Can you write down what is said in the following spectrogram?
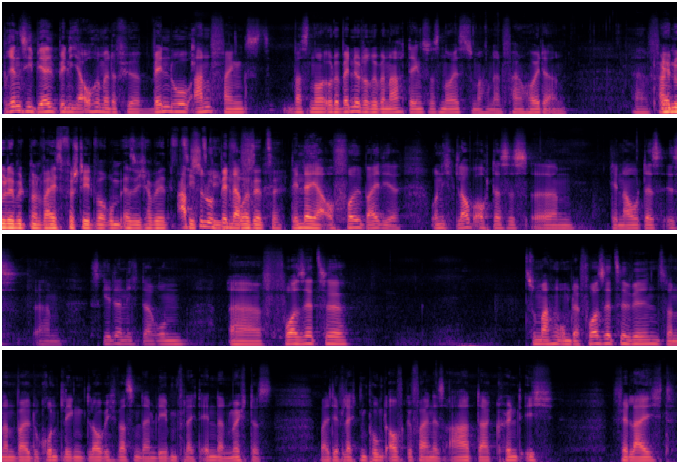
prinzipiell bin ich auch immer dafür, wenn du anfängst, was neu, oder wenn du darüber nachdenkst, was Neues zu machen, dann fang heute an. Äh, ja, nur damit man weiß, versteht, warum. Also ich habe jetzt absolut bin da, bin da ja auch voll bei dir. Und ich glaube auch, dass es ähm, genau das ist. Ähm, es geht ja nicht darum, äh, Vorsätze zu machen um der Vorsätze willen, sondern weil du grundlegend, glaube ich, was in deinem Leben vielleicht ändern möchtest. Weil dir vielleicht ein Punkt aufgefallen ist, ah, da könnte ich vielleicht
